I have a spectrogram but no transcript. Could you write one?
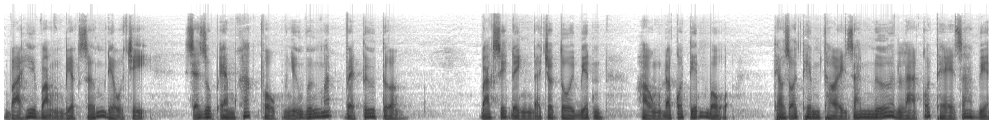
và hy vọng việc sớm điều trị sẽ giúp em khắc phục những vướng mắc về tư tưởng. Bác sĩ Đình đã cho tôi biết Hồng đã có tiến bộ, theo dõi thêm thời gian nữa là có thể ra viện.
